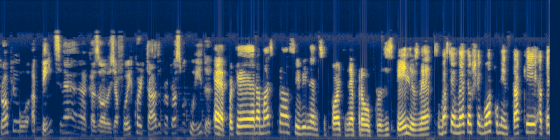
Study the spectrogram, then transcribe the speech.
próprio apêndice, né, Casola, já foi cortado para a próxima corrida. É, porque era mais para servir né, de suporte, né, para os espelhos, né. Sebastian Vettel chegou a comentar que até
